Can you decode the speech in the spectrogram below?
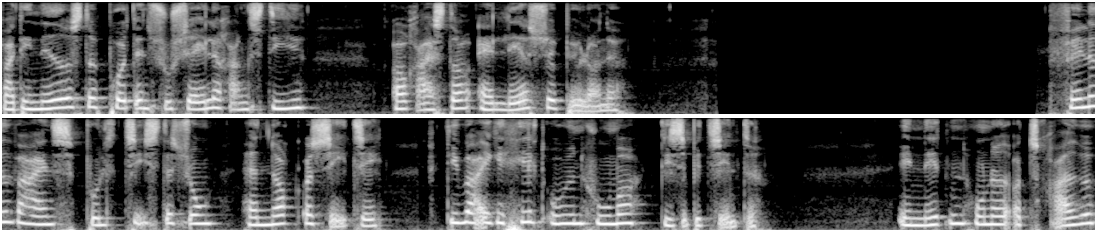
var de nederste på den sociale rangstige og rester af lærsøbøllerne. Fælledvejens politistation havde nok at se til. De var ikke helt uden humor, disse betjente. I 1930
